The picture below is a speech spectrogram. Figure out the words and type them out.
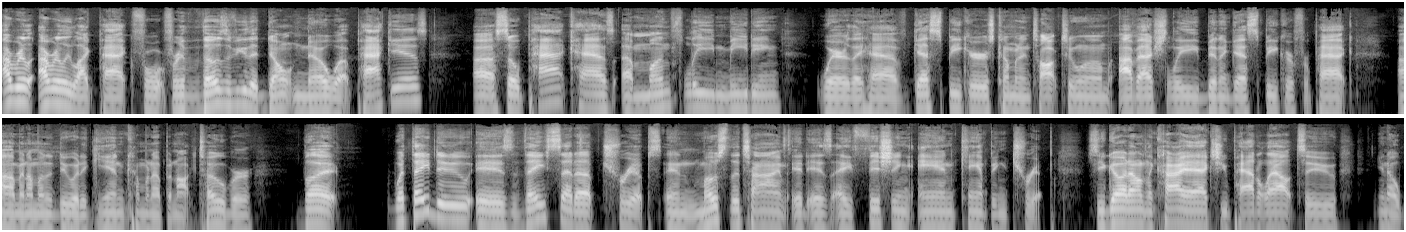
I really I really like pack. For for those of you that don't know what pack is, uh, so pack has a monthly meeting where they have guest speakers come in and talk to them. I've actually been a guest speaker for pack, um, and I'm going to do it again coming up in October. But what they do is they set up trips, and most of the time it is a fishing and camping trip. So you go out on the kayaks, you paddle out to, you know,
